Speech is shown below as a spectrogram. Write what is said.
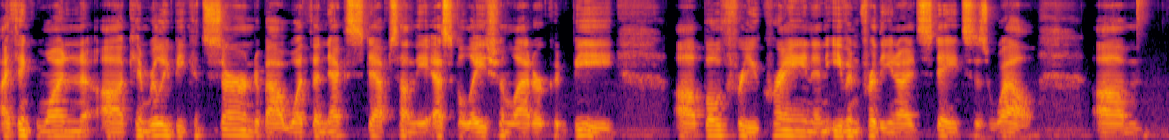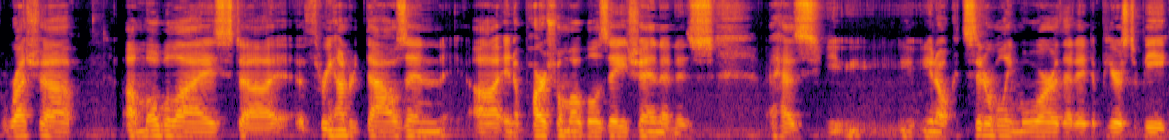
I think one uh, can really be concerned about what the next steps on the escalation ladder could be, uh, both for Ukraine and even for the United States as well. Um, Russia uh, mobilized uh, 300,000 uh, in a partial mobilization and is has you, you know considerably more that it appears to be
